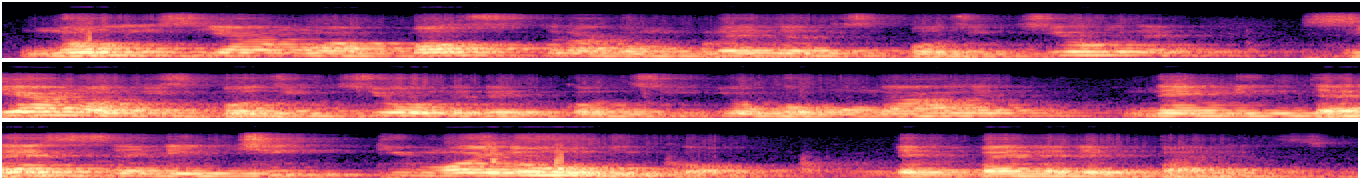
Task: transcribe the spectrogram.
noi siamo a vostra completa disposizione, siamo a disposizione del Consiglio Comunale nell'interesse legittimo ed unico del bene del Paese.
